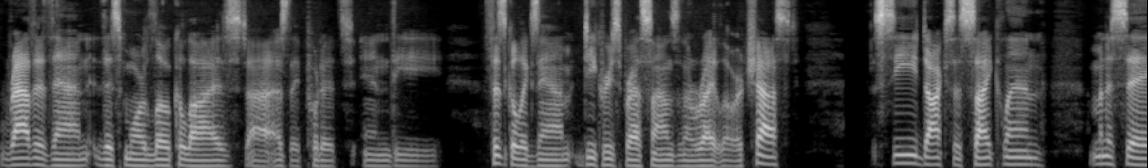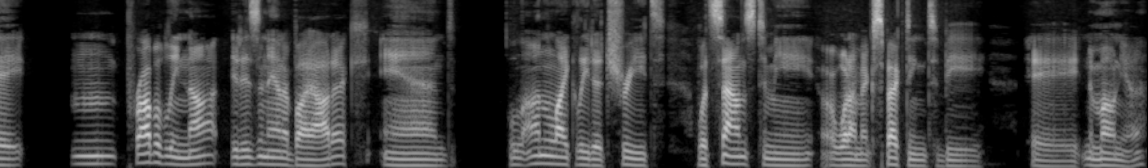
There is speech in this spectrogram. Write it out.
rather than this more localized uh, as they put it in the physical exam decreased breath sounds in the right lower chest c doxycycline i'm going to say mm, probably not it is an antibiotic and unlikely to treat what sounds to me or what i'm expecting to be a pneumonia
